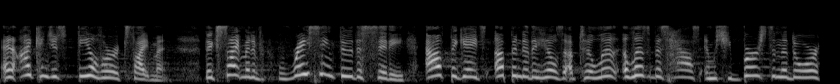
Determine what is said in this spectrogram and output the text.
And I can just feel her excitement. The excitement of racing through the city, out the gates, up into the hills, up to Elizabeth's house. And when she burst in the door,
